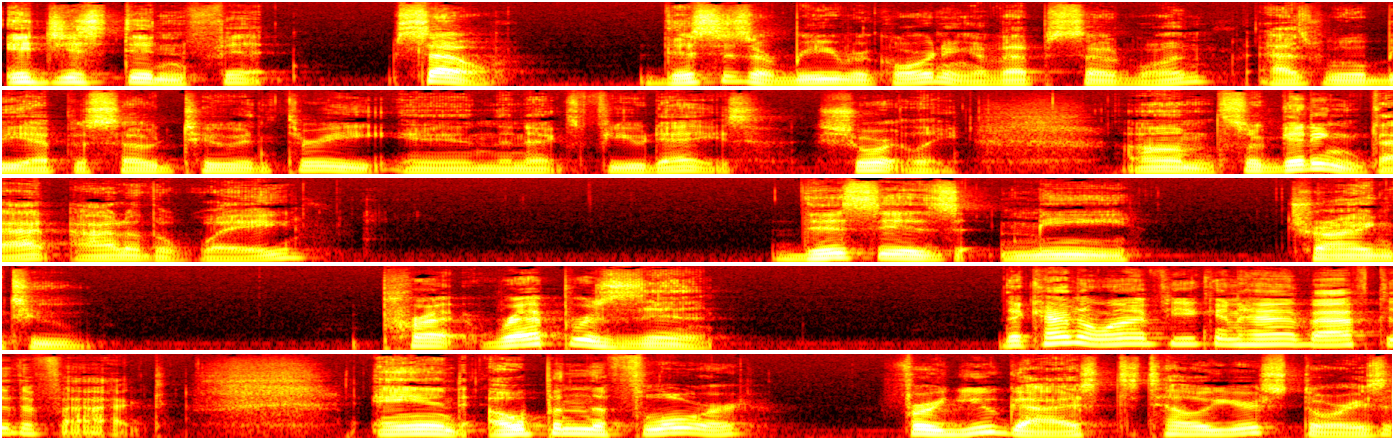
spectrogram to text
it just didn't fit. So this is a re recording of episode one, as will be episode two and three in the next few days, shortly. Um, so, getting that out of the way, this is me trying to pre- represent the kind of life you can have after the fact and open the floor for you guys to tell your stories.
